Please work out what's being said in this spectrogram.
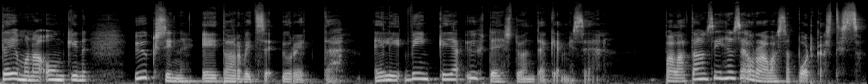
teemana onkin yksin ei tarvitse yrittää, eli vinkkejä yhteistyön tekemiseen. Palataan siihen seuraavassa podcastissa.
